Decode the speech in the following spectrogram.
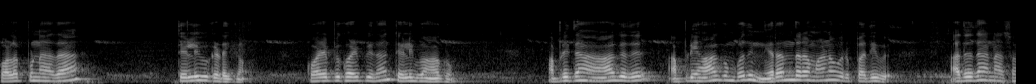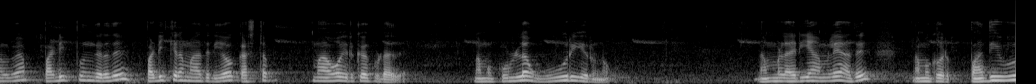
குழப்புனா தான் தெளிவு கிடைக்கும். குழப்பி குழப்பி தான் தெளிவு ஆகும். அப்படி தான் ஆகுது. அப்படி ஆகும்போது நிரந்தரமான ஒரு பதிவு. அதுதான் நான் சொல்வேன் படிப்புங்கிறது படிக்கிற மாதிரியோ கஷ்டமாகவோ இருக்கக்கூடாது. நமக்குள்ளே ஊறிடணும் நம்மளை அறியாமலே அது நமக்கு ஒரு பதிவு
